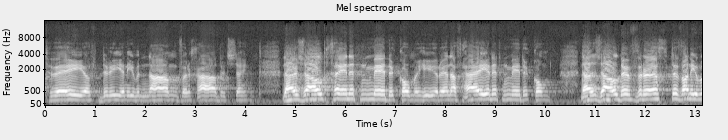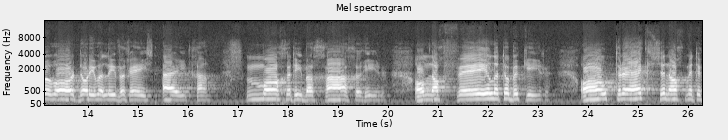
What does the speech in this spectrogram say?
twee of drie in uw naam vergaderd zijn. Daar zal gij in het midden komen, Heer. En als hij in het midden komt, dan zal de vruchten van uw woord door uw lieve geest uitgaan. Mocht die begagen, Heer, om nog vele te bekeren. O, trek ze nog met de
